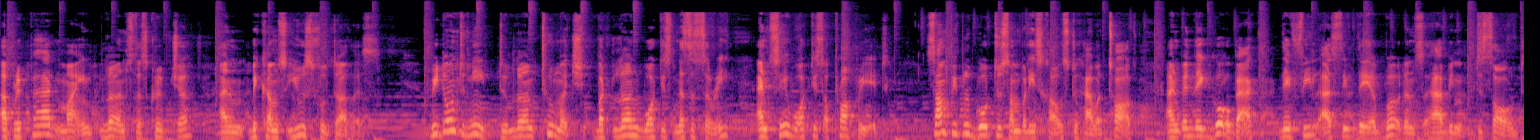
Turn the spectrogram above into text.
A prepared mind learns the scripture and becomes useful to others. We don't need to learn too much, but learn what is necessary and say what is appropriate. Some people go to somebody's house to have a talk, and when they go back, they feel as if their burdens have been dissolved.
